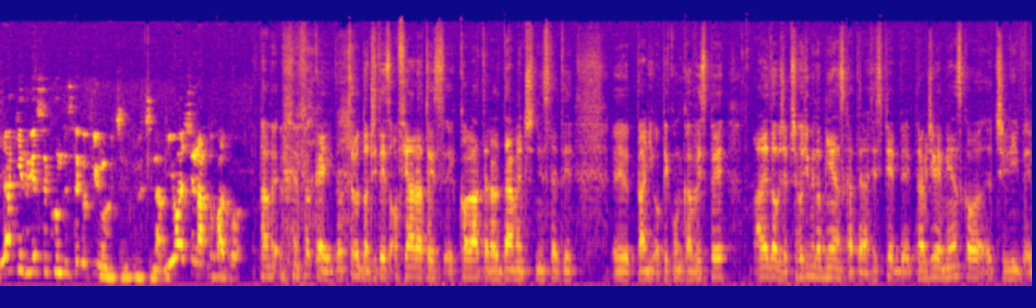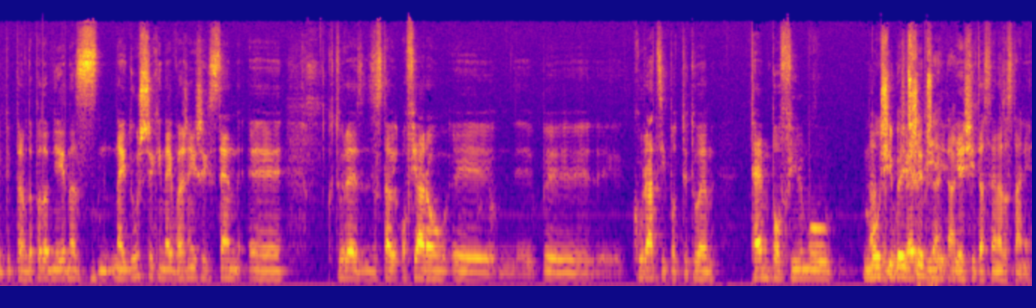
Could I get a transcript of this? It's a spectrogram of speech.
Jakie dwie sekundy z tego filmu wycin- wycinamy? I właśnie nam to padło. Okej, to trudno. Czyli to jest ofiara, to jest collateral damage, niestety, y, pani opiekunka wyspy. Ale dobrze, przechodzimy do mięska teraz. Jest b- prawdziwe mięsko, y, czyli y, prawdopodobnie jedna z najdłuższych i najważniejszych scen, y, które zostały ofiarą y, y, y, kuracji pod tytułem tempo filmu Musi być szybsze, tak. jeśli ta scena zostanie.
